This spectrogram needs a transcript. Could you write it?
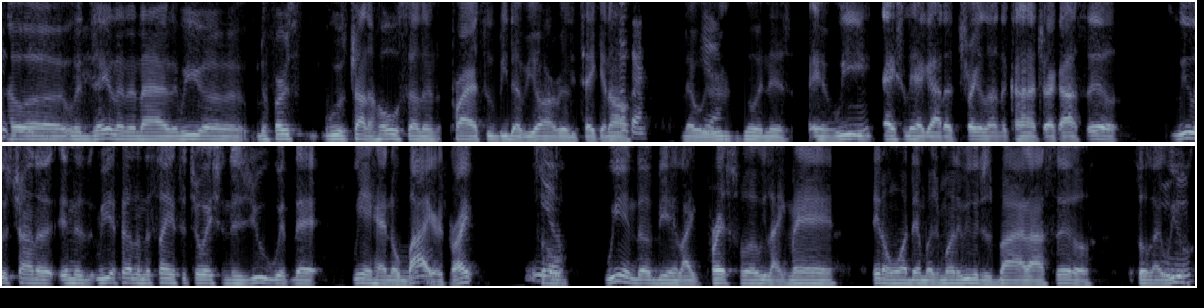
know uh, with Jalen and I, we uh the first we was trying to wholesaling prior to BWR really taking off. Okay that we yeah. were doing this, and we mm-hmm. actually had got a trailer under contract ourselves. We was trying to, in this, we fell in the same situation as you with that. We ain't had no buyers, right? So yeah. we end up being like pressed for. We like, man, they don't want that much money. We could just buy it ourselves. So like mm-hmm. we were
